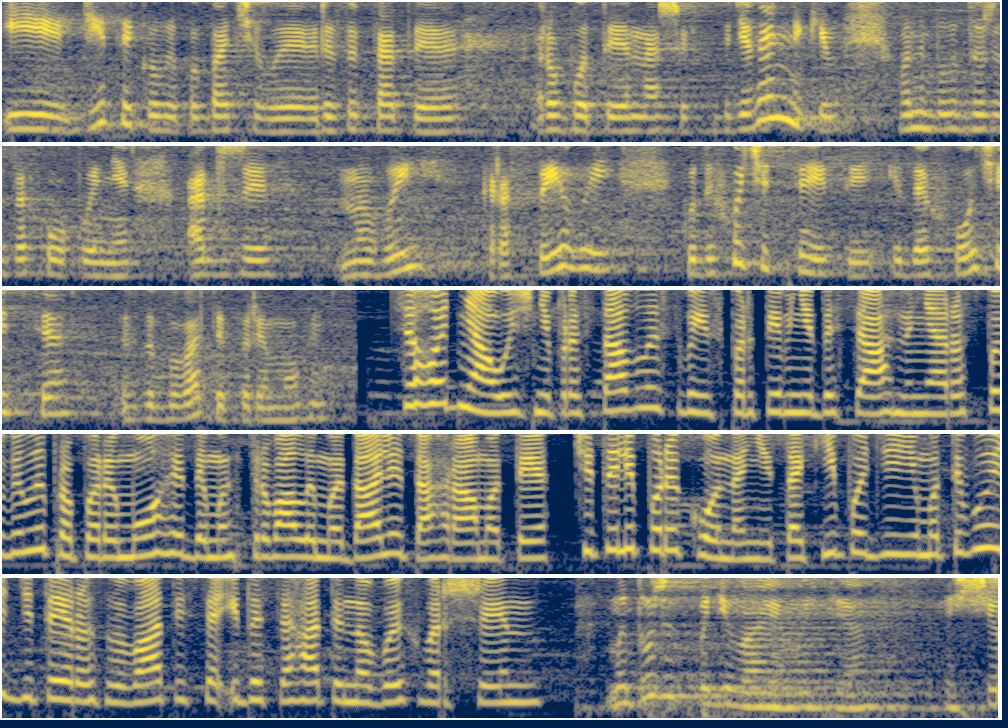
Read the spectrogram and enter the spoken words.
І діти, коли побачили результати роботи наших будівельників, вони були дуже захоплені, адже новий, красивий, куди хочеться йти і де хочеться здобувати перемоги. Цього дня учні представили свої спортивні досягнення, розповіли про перемоги, демонстрували медалі та грамоти. Вчителі переконані, такі події мотивують дітей розвиватися і досягати нових вершин. Ми дуже сподіваємося, що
